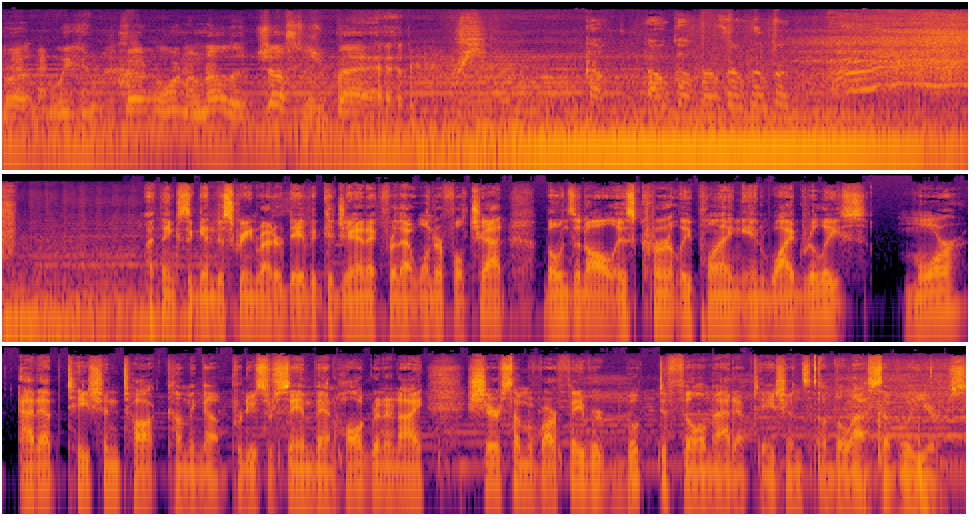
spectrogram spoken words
but we can hurt one another just as bad. Go, go, go, go, go, go, go. My thanks again to screenwriter David Kajganich for that wonderful chat. Bones and All is currently playing in wide release. More adaptation talk coming up. Producer Sam Van Hallgren and I share some of our favorite book to film adaptations of the last several years.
